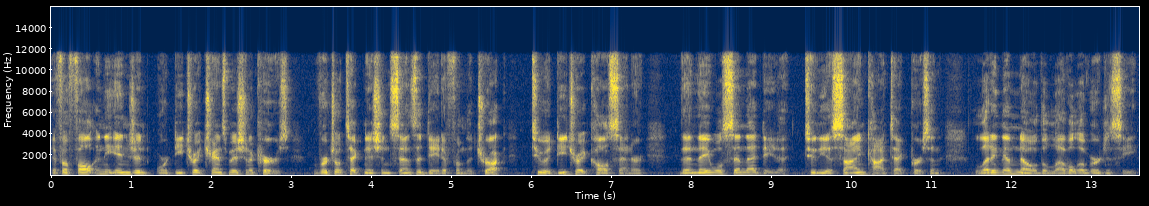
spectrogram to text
If a fault in the engine or Detroit transmission occurs, Virtual Technician sends the data from the truck to a Detroit call center, then they will send that data to the assigned contact person, letting them know the level of urgency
